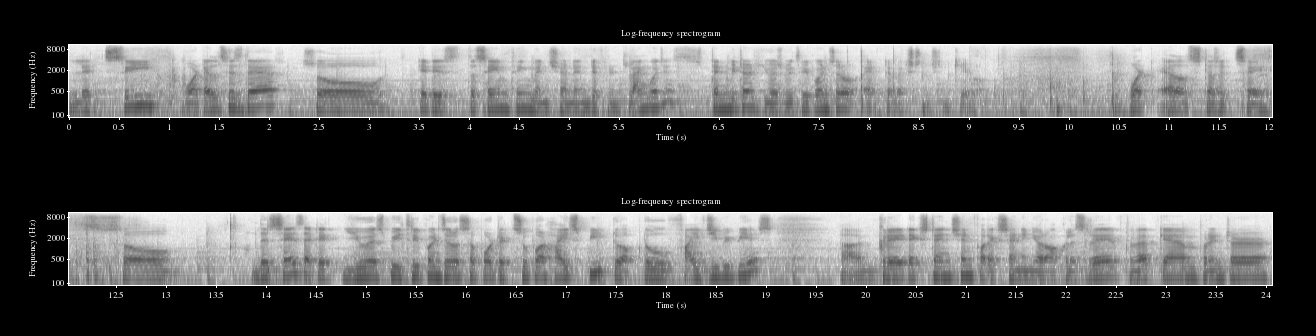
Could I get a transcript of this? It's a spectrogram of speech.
Let's see what else is there. So it is the same thing mentioned in different languages. 10 meter usb 3.0 active extension cable. What else does it say? So this says that it USB 3.0 supported super high speed to up to 5 Gbps great extension for extending your Oculus Rift, webcam, printer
